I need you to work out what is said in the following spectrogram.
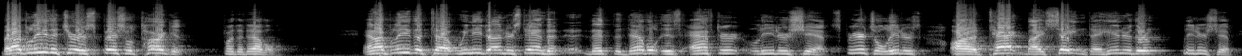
But I believe that you're a special target for the devil. And I believe that uh, we need to understand that, that the devil is after leadership. Spiritual leaders are attacked by Satan to hinder their leadership.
